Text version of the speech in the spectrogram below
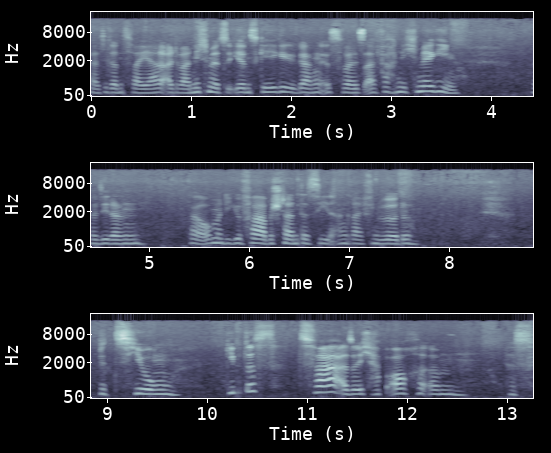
als sie dann zwei Jahre alt war, nicht mehr zu ihr ins Gehege gegangen ist, weil es einfach nicht mehr ging. Weil sie dann da auch immer die Gefahr bestand, dass sie ihn angreifen würde. Beziehungen gibt es zwar, also ich habe auch ähm, das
